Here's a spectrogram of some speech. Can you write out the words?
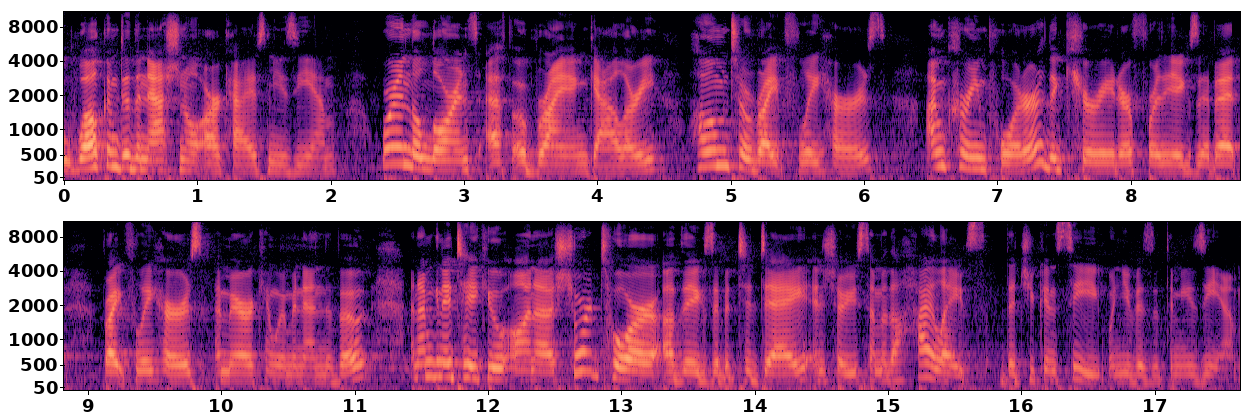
welcome to the National Archives Museum. We're in the Lawrence F. O'Brien Gallery, home to Rightfully Hers. I'm Corinne Porter, the curator for the exhibit Rightfully Hers, American Women and the Vote, and I'm going to take you on a short tour of the exhibit today and show you some of the highlights that you can see when you visit the museum.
